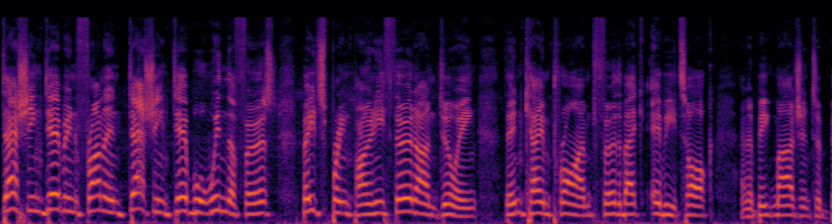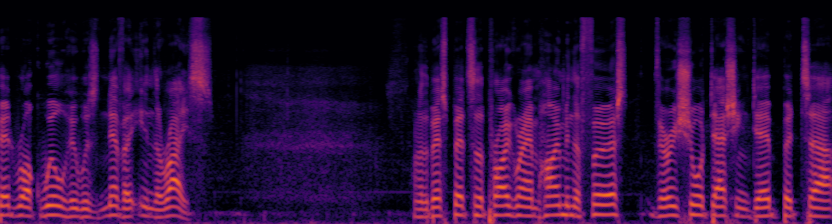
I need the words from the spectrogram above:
Dashing Deb in front and Dashing Deb will win the first. Beat Spring Pony. Third undoing. Then came primed. Further back Ebby Tock and a big margin to Bedrock Will who was never in the race. One of the best bets of the program, home in the first. Very short dashing Deb, but uh,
